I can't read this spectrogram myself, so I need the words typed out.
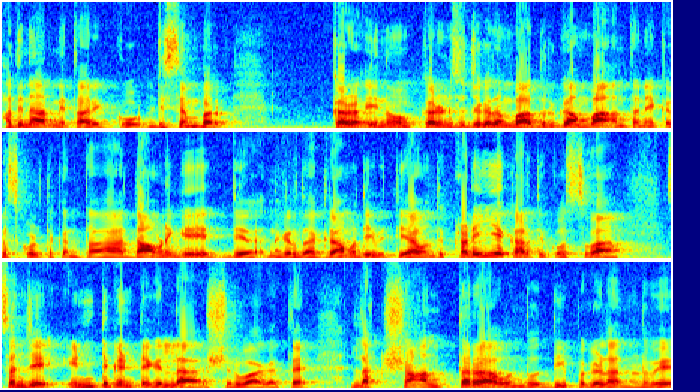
ಹದಿನಾರನೇ ತಾರೀಕು ಡಿಸೆಂಬರ್ ಕ ಏನು, ಕರುಣಿಸು ಜಗದಂಬ, ದುರ್ಗಾಂಬ ಅಂತಲೇ ಕರೆಸ್ಕೊಳ್ತಕ್ಕಂತಹ ದಾವಣಗೆರೆ ದೇ, ನಗರದ ಗ್ರಾಮ ದೇವತೆಯ ಒಂದು ಕಡೆಯ ಕಾರ್ತಿಕೋತ್ಸವ ಸಂಜೆ ಎಂಟು ಗಂಟೆಗೆಲ್ಲ ಶುರುವಾಗುತ್ತೆ. ಲಕ್ಷಾಂತರ ಒಂದು ದೀಪಗಳ ನಡುವೆ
